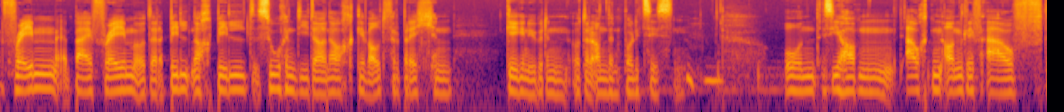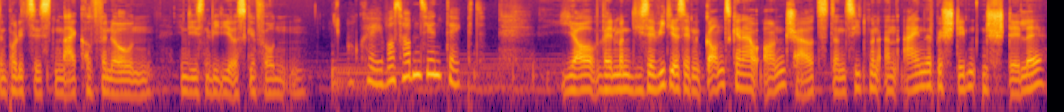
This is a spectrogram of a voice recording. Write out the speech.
Frame by Frame oder Bild nach Bild, suchen die da nach Gewaltverbrechen gegenüber den oder anderen Polizisten. Mhm. Und sie haben auch den Angriff auf den Polizisten Michael Fanone in diesen Videos gefunden. Okay, was haben Sie entdeckt? Ja, wenn man diese Videos eben ganz genau anschaut, dann sieht man an einer bestimmten Stelle,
